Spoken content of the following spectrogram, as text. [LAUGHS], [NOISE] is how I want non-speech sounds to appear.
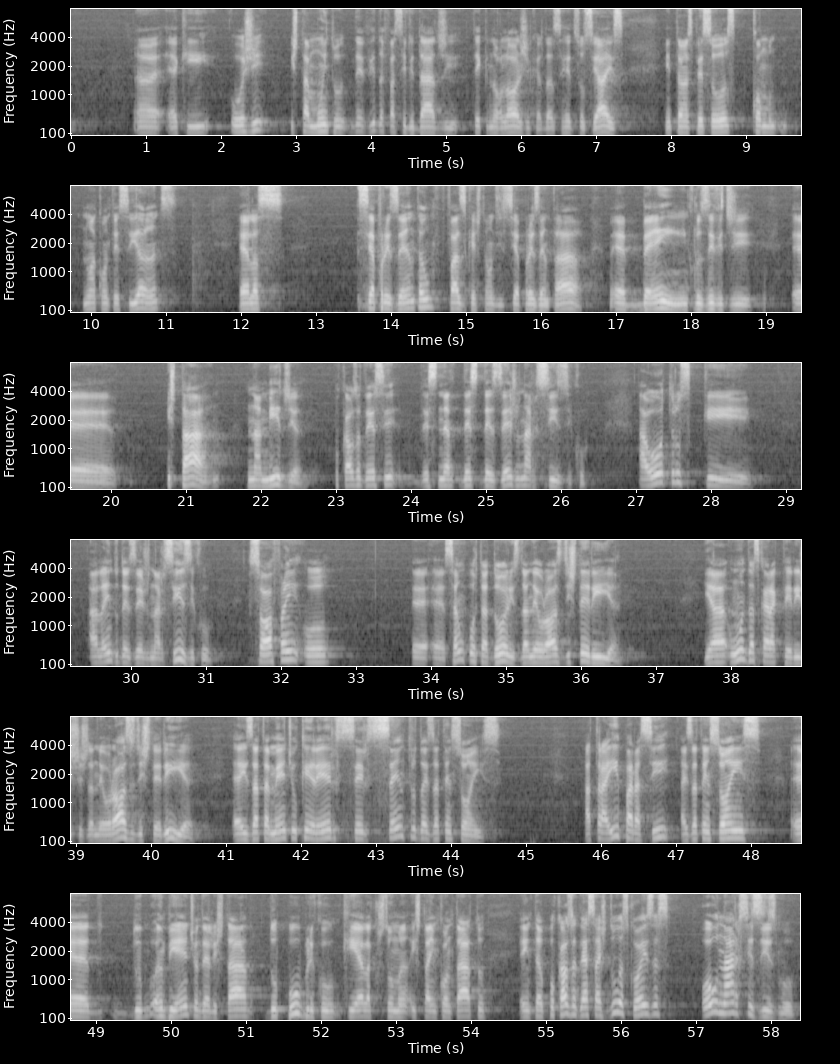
ah, é que hoje está muito devido à facilidade tecnológica das redes sociais. Então as pessoas, como não acontecia antes, elas se apresentam, fazem questão de se apresentar é, bem, inclusive de é, estar na mídia por causa desse, desse, desse desejo narcísico. Há outros que, além do desejo narcísico, sofrem o é, é, são portadores da neurose de histeria. E a, uma das características da neurose de histeria é exatamente o querer ser centro das atenções, atrair para si as atenções é, do ambiente onde ela está, do público que ela costuma estar em contato. Então, por causa dessas duas coisas, ou narcisismo,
